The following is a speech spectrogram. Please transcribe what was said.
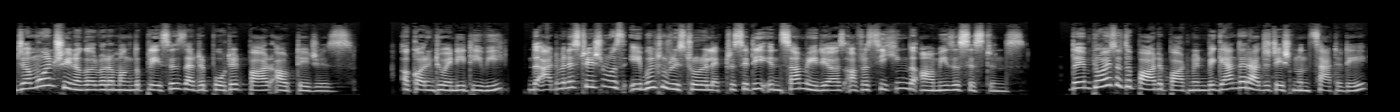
Jammu and Srinagar were among the places that reported power outages. According to NDTV, the administration was able to restore electricity in some areas after seeking the army's assistance. The employees of the power department began their agitation on Saturday,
